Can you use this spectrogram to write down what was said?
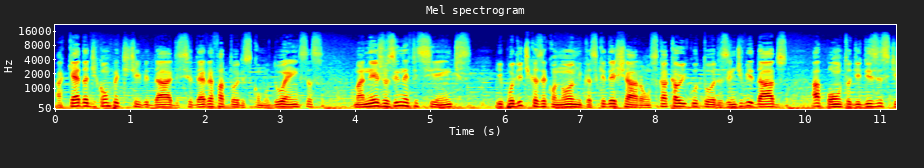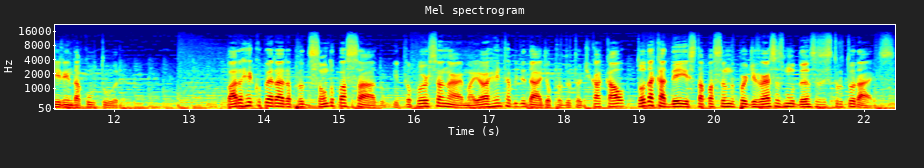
A queda de competitividade se deve a fatores como doenças, manejos ineficientes e políticas econômicas que deixaram os cacauicultores endividados a ponto de desistirem da cultura. Para recuperar a produção do passado e proporcionar maior rentabilidade ao produtor de cacau, toda a cadeia está passando por diversas mudanças estruturais.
